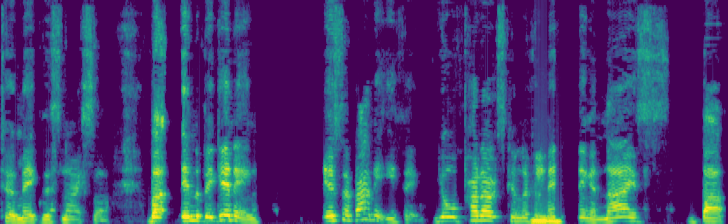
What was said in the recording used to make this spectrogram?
to make this nicer. But in the beginning, it's a vanity thing. Your products can look mm. amazing and nice, but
